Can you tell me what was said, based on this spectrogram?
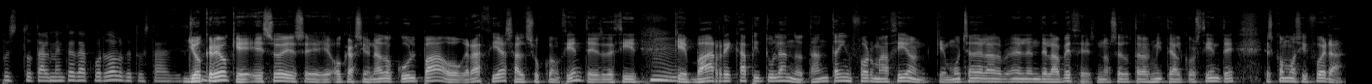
pues totalmente de acuerdo a lo que tú estabas diciendo. Yo creo que eso es eh, ocasionado culpa o gracias al subconsciente, es decir, hmm. que va recapitulando tanta información que muchas de, la, de las veces no se lo transmite al consciente, es como si fuera,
